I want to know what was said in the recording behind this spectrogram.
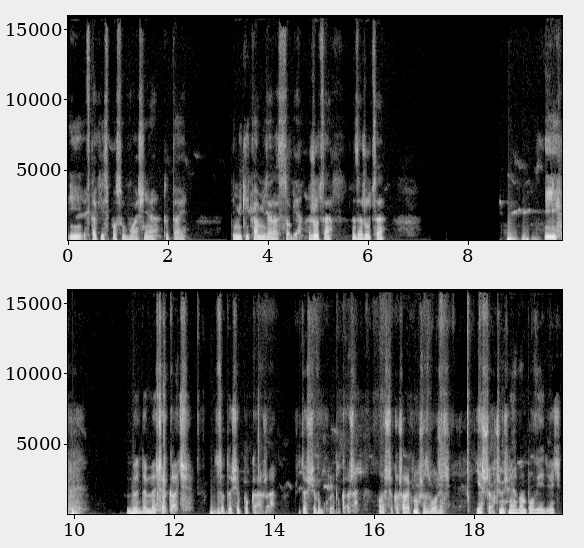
I w taki sposób właśnie tutaj tymi kikami zaraz sobie rzucę, zarzucę i będziemy czekać, co to się pokaże. Czy coś się w ogóle pokaże. O, jeszcze koszarek muszę złożyć. Jeszcze o czymś miałem Wam powiedzieć.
